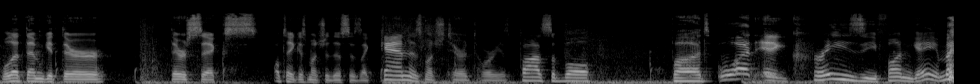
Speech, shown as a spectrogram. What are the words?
We'll let them get their their six. I'll take as much of this as I can, as much territory as possible. But what a crazy fun game. uh,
